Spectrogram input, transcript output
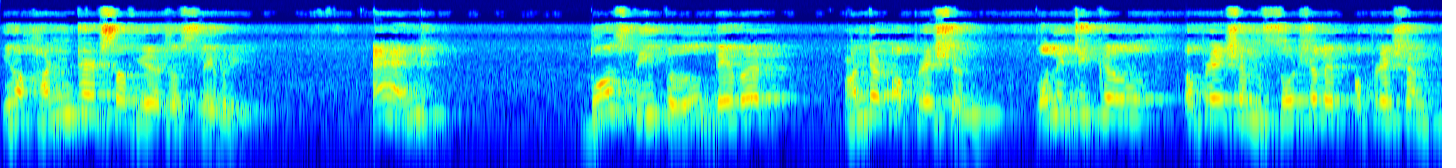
you know, hundreds of years of slavery. And those people, they were under oppression, political oppression, social oppression,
